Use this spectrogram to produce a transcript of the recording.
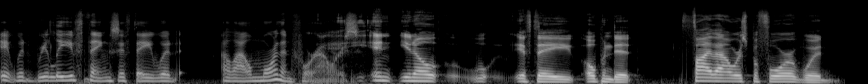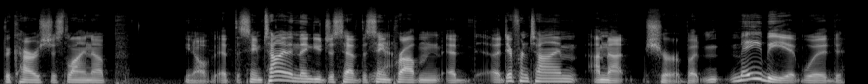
it would relieve things if they would allow more than four hours. And you know, if they opened it five hours before, would the cars just line up, you know, at the same time, and then you just have the same problem at a different time? I'm not sure, but m- maybe it would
